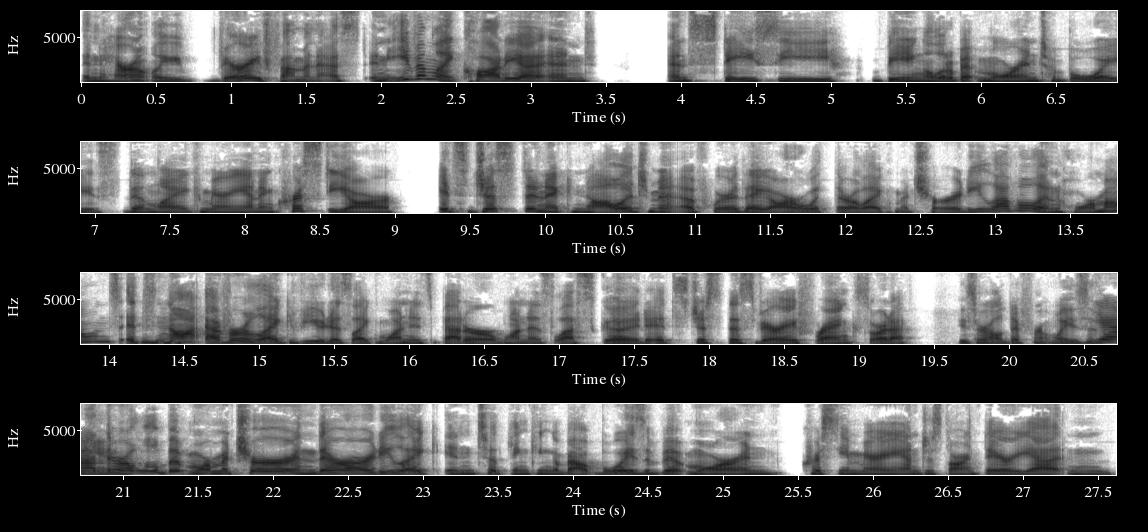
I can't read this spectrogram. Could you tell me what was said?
inherently very feminist. And even like Claudia and and Stacey being a little bit more into boys than like Mary Anne and Kristy are, it's just an acknowledgement of where they are with their like maturity level and hormones. It's mm-hmm. not ever like viewed as like one is better or one is less good. It's just this very frank sort of these are all different ways of yeah being. they're a little bit more mature and they're already like into thinking about boys a bit more and kristy and mary anne just aren't there yet and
